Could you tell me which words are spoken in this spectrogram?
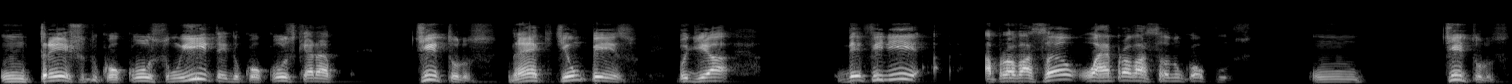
um trecho do concurso, um item do concurso que era títulos, né, que tinha um peso. Podia definir aprovação ou a reprovação no concurso. Um, títulos.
